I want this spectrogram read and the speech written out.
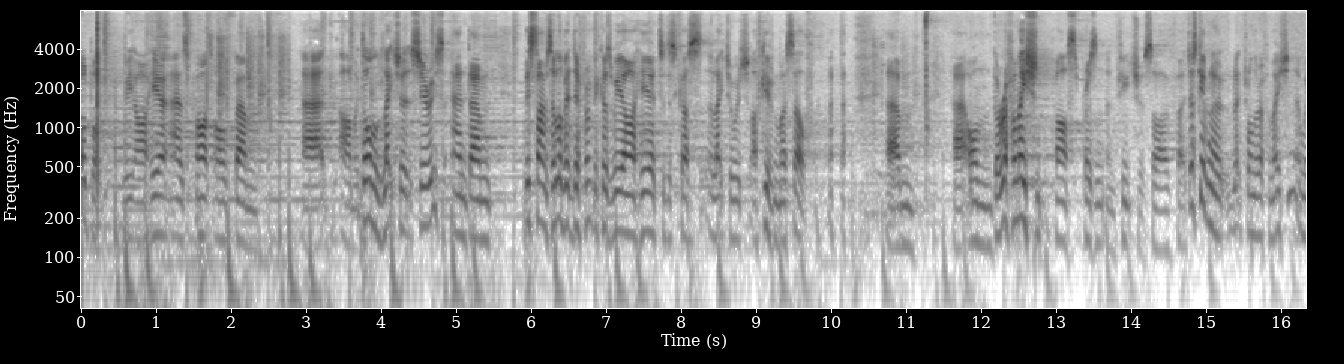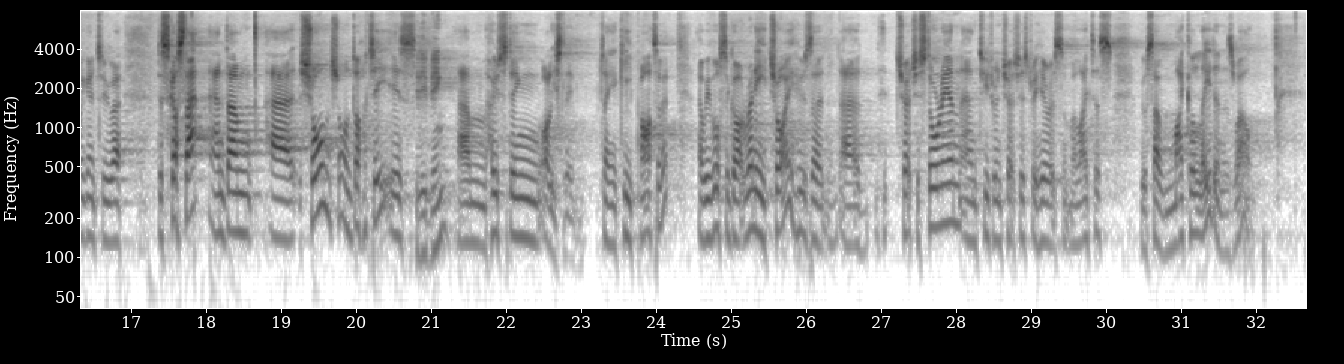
GodPod. We are here as part of um, uh, our McDonald lecture series, and um, this time it's a little bit different because we are here to discuss a lecture which I've given myself um, uh, on the Reformation, past, present, and future. So I've uh, just given a lecture on the Reformation, and we're going to uh, discuss that. And um, uh, Sean, Sean Doherty, is Good evening. Um, hosting, or least playing a key part of it. Uh, we've also got Rennie Choi, who's a, a, church historian and tutor in church history here at St. Mellitus. We also have Michael Layden as well.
